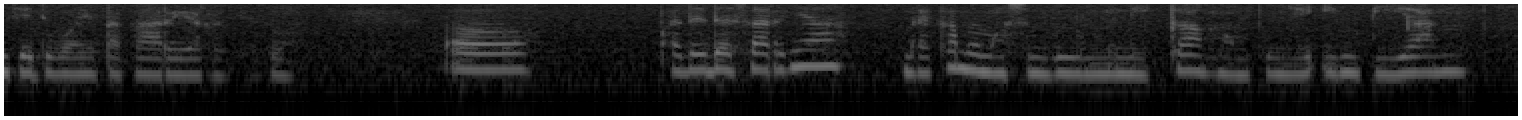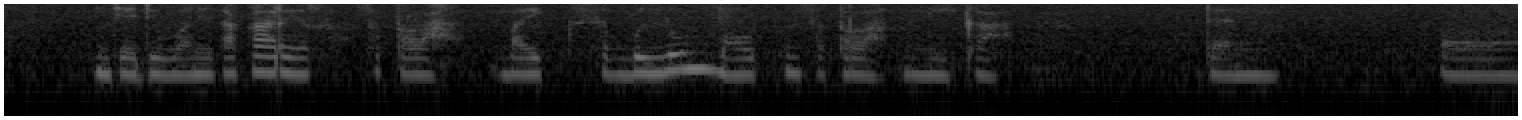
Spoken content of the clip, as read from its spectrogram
menjadi wanita karir gitu. Uh, pada dasarnya mereka memang sebelum menikah mempunyai impian menjadi wanita karir setelah baik sebelum maupun setelah menikah. Dan uh,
